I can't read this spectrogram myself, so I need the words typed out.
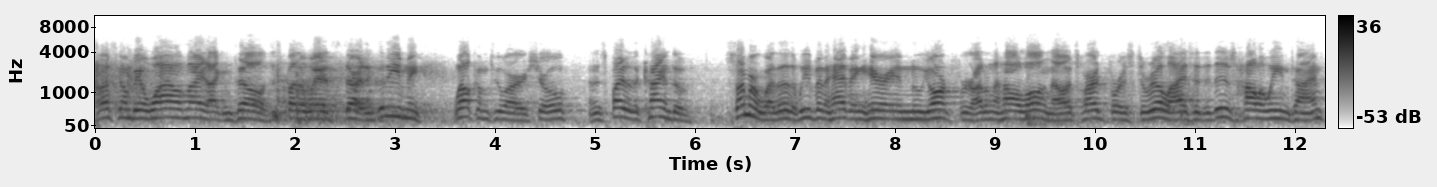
Well, it's going to be a wild night, I can tell, just by the way it started. Good evening. Welcome to our show. And in spite of the kind of summer weather that we've been having here in New York for I don't know how long now, it's hard for us to realize that it is Halloween time.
